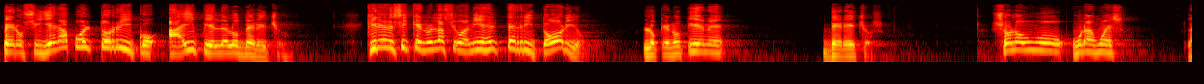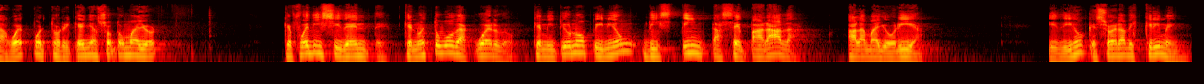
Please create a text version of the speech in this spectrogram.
Pero si llega a Puerto Rico, ahí pierde los derechos. Quiere decir que no es la ciudadanía, es el territorio lo que no tiene derechos. Solo hubo una juez, la juez puertorriqueña Sotomayor, que fue disidente, que no estuvo de acuerdo, que emitió una opinión distinta, separada a la mayoría, y dijo que eso era discrimen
